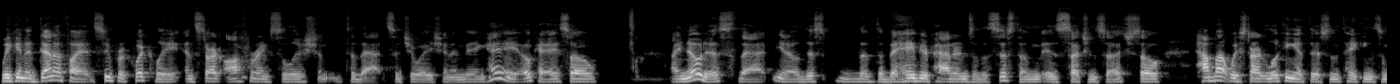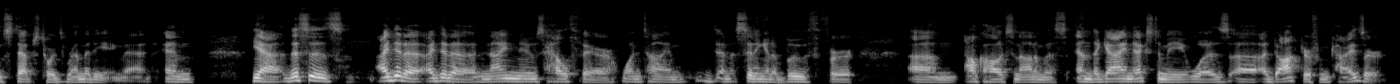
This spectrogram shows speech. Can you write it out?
We can identify it super quickly and start offering solution to that situation and being, hey, okay, so I notice that, you know, this the, the behavior patterns of the system is such and such. So how about we start looking at this and taking some steps towards remedying that? And yeah, this is I did a I did a Nine News health fair one time, sitting in a booth for um, Alcoholics Anonymous, and the guy next to me was uh, a doctor from Kaiser,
